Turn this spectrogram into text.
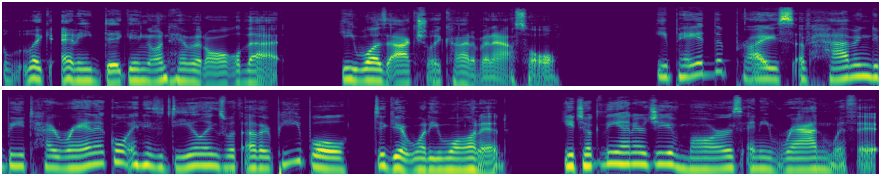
like any digging on him at all that he was actually kind of an asshole. He paid the price of having to be tyrannical in his dealings with other people to get what he wanted. He took the energy of Mars and he ran with it.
